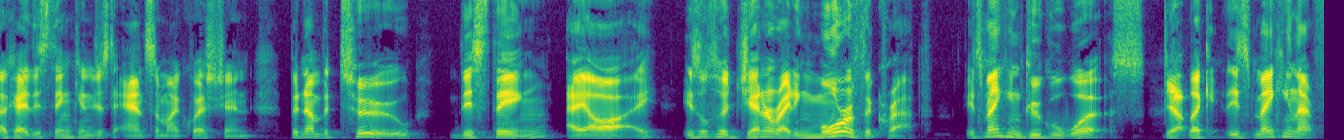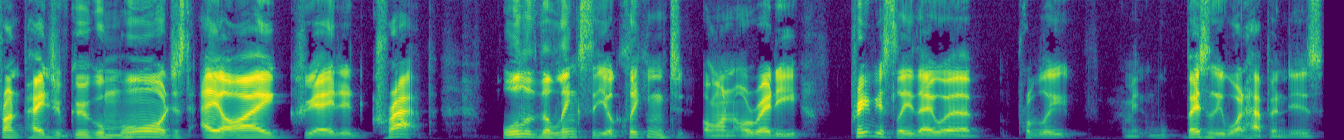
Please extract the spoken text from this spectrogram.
okay, this thing can just answer my question. But number two, this thing, AI, is also generating more of the crap. It's making Google worse. Yeah. Like it's making that front page of Google more just AI created crap. All of the links that you're clicking to, on already, previously they were probably I mean, basically, what happened is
